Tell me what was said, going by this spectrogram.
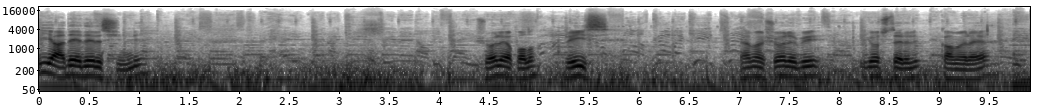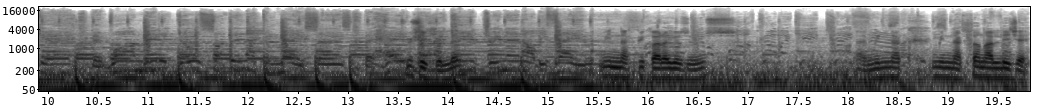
iade ederiz şimdi. Şöyle yapalım. Reis. Hemen şöyle bir gösterelim kameraya. Şu şekilde minnak bir kara gözümüz. Yani minnak minnaktan hallice.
